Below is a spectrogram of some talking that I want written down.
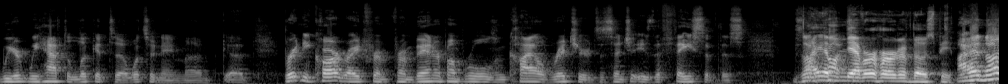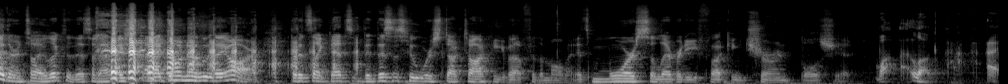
we're we have to look at uh, what's her name, uh, uh, Brittany Cartwright from from Vanderpump Rules and Kyle Richards essentially is the face of this. I have con- never heard of those people. I had neither until I looked at this, and I, I, I don't know who they are. But it's like that's this is who we're stuck talking about for the moment. It's more celebrity fucking churn bullshit. Well, look, I,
